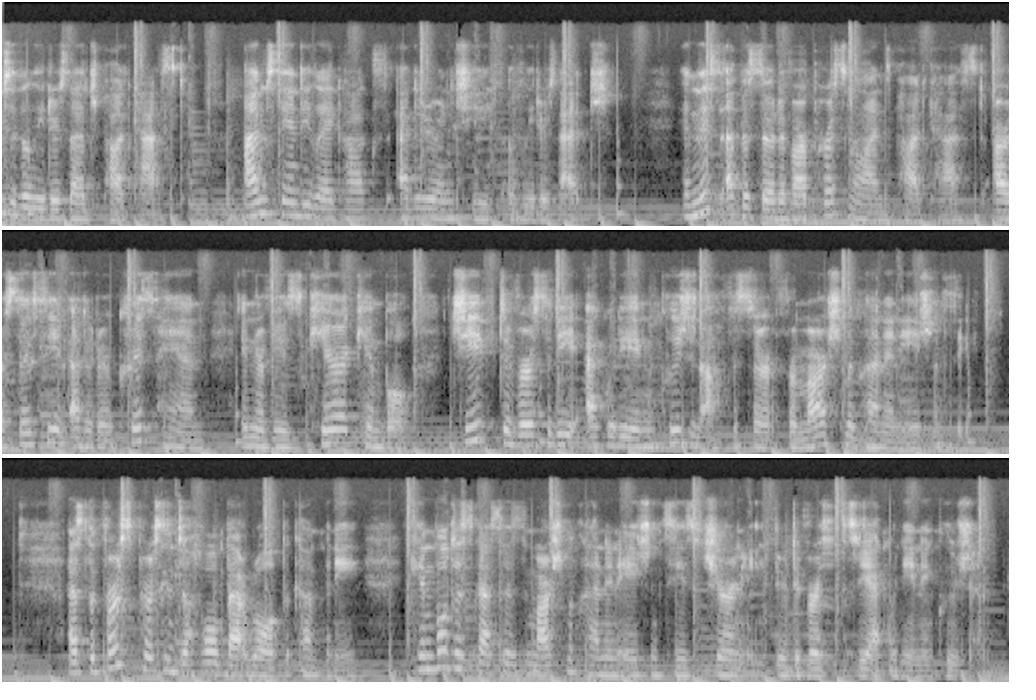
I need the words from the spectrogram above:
to the Leader's Edge podcast. I'm Sandy Laycox, editor in chief of Leader's Edge. In this episode of our Personal Lines podcast, our associate editor Chris Han interviews Kira Kimball, Chief Diversity, Equity, and Inclusion Officer for Marsh McLennan Agency. As the first person to hold that role at the company, Kimball discusses Marsh McLennan Agency's journey through diversity, equity, and inclusion.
